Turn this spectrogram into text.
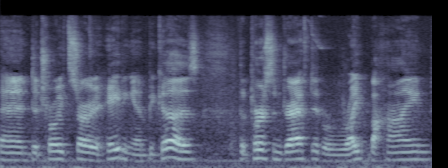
and Detroit started hating him because the person drafted right behind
